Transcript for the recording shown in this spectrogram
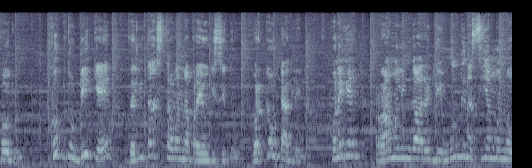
ಹೌದು, ಖುದ್ದು ಡಿಕೆ ದಲಿತಾಸ್ತ್ರವನ್ನ ಪ್ರಯೋಗಿಸಿದ್ರು. ವರ್ಕೌಟ್ ಆಗಲಿಲ್ಲ. ಕೊನೆಗೆ ರಾಮಲಿಂಗಾರೆಡ್ಡಿ ಮುಂದಿನ ಸಿಎಂ ಅನ್ನೋ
